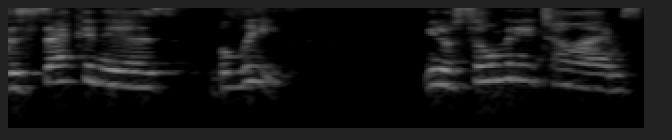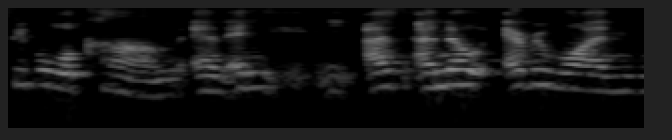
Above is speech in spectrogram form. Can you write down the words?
The second is belief. You know, so many times people will come, and, and I, I know everyone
